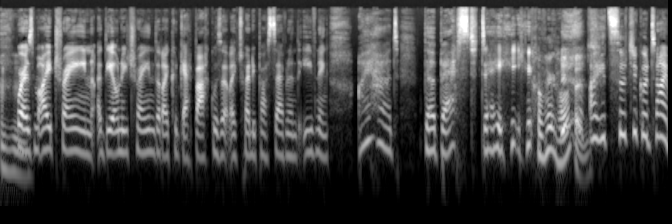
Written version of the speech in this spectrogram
Mm-hmm. Whereas my train, the only train that I could get back was at like twenty past seven in the evening. I had the best day. Oh my god. I had such a good time.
